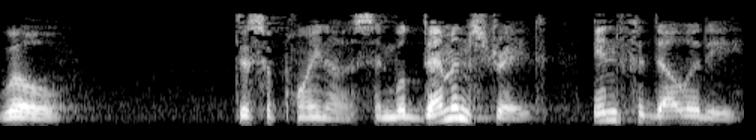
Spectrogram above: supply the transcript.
Will disappoint us and will demonstrate infidelity,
